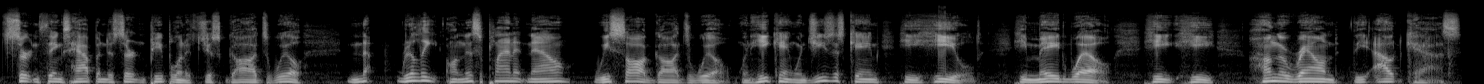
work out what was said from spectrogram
certain things happen to certain people and it's just God's will, no, really on this planet now, we saw God's will. When He came, when Jesus came, He healed, He made well, He He hung around the outcasts.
